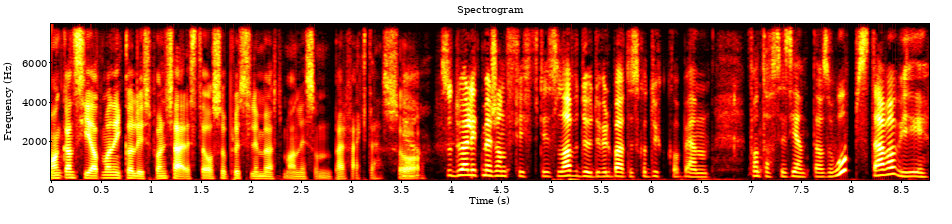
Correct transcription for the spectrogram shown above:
man kan si at man ikke har lyst på en kjæreste, og så plutselig møter man liksom den perfekte. Så Ja. Så du er litt mer sånn 50's love, du? Du vil bare at det skal dukke opp en fantastisk jente, og så vops, der var vi.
